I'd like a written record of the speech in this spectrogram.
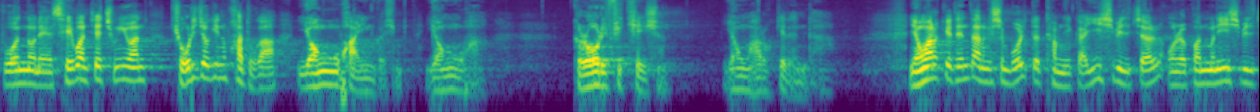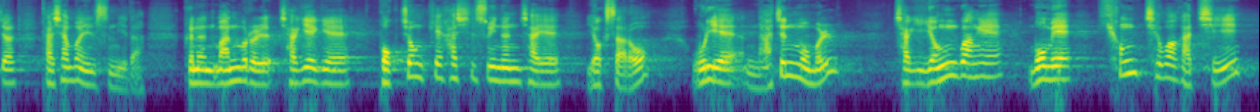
구원론의 세 번째 중요한 교리적인 화두가 영화인 것입니다. 영화. glorification. 영화롭게 된다. 영화롭게 된다는 것이 뭘 뜻합니까? 21절, 오늘 본문 21절 다시 한번 읽습니다. 그는 만물을 자기에게 복종케 하실 수 있는 자의 역사로 우리의 낮은 몸을 자기 영광의 몸의 형체와 같이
